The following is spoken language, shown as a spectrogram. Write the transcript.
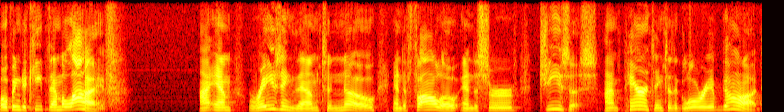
hoping to keep them alive. I am raising them to know and to follow and to serve Jesus. I'm parenting to the glory of God.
